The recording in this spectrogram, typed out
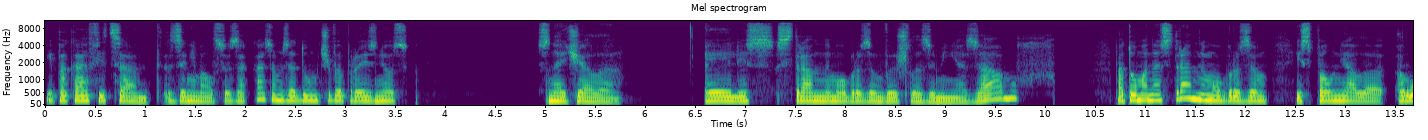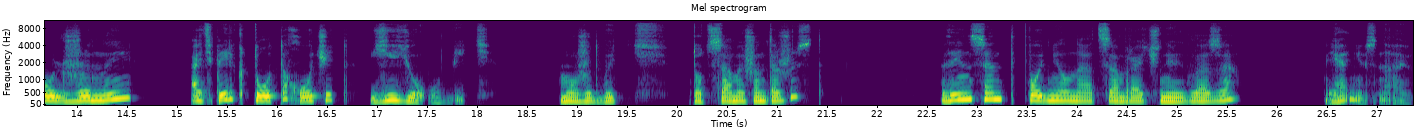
и пока официант занимался заказом, задумчиво произнес, Сначала Элис странным образом вышла за меня замуж, потом она странным образом исполняла роль жены, а теперь кто-то хочет ее убить. Может быть, тот самый шантажист? Винсент поднял на отца мрачные глаза. Я не знаю.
